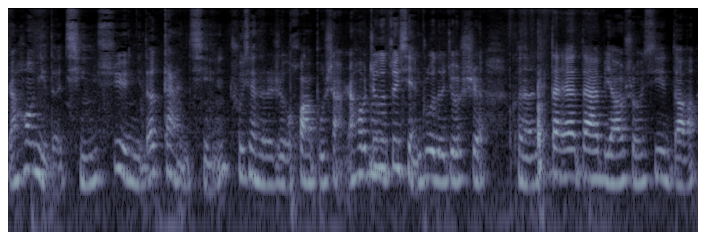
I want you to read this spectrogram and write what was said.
然后你的情绪、你的感情出现在了这个画布上，然后这个最显著的就是可能大家大家比较熟悉的，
